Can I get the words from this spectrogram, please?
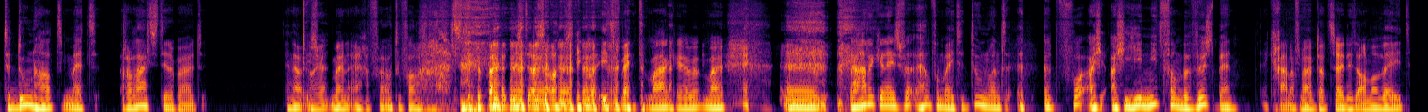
te doen had met relatietherapeuten. En nou is Oh ja? mijn eigen vrouw toevallig relatietherapeut, dus daar zal misschien wel iets mee te maken hebben. Maar eh, daar had ik ineens wel heel veel mee te doen. Want het, het voor, als, je, als je hier niet van bewust bent, ik ga ervan uit dat zij dit allemaal weet.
